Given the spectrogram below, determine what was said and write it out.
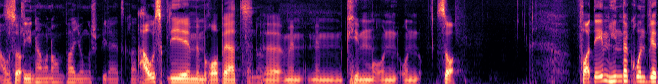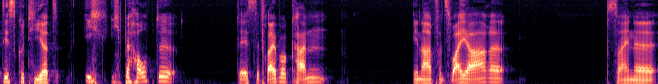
Ausgeliehen haben wir noch ein paar junge Spieler jetzt gerade. Ausgeliehen mit dem Robert, Genau. äh, mit, mit dem Kim und, und so. Vor dem Hintergrund wird diskutiert. Ich, ich behaupte, der SC Freiburg kann innerhalb von zwei Jahren seine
